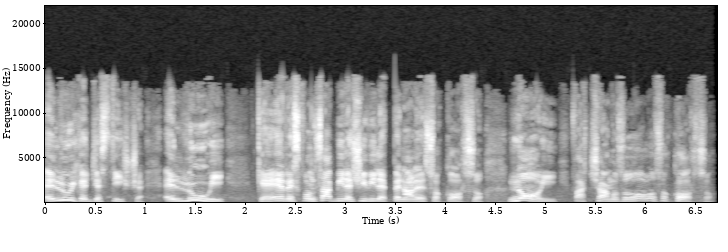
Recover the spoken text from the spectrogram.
è lui che gestisce, è lui che è responsabile civile e penale del soccorso. Noi facciamo solo soccorso.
